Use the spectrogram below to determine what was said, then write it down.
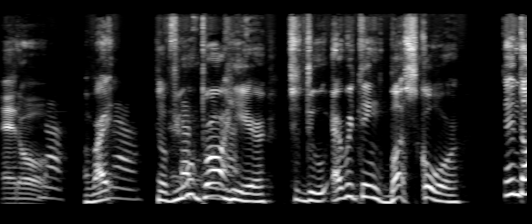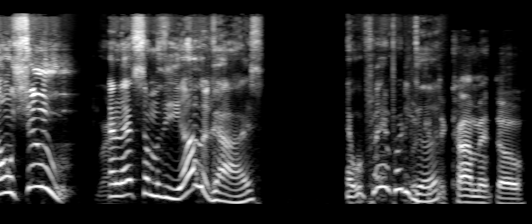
At all. No, All right. no. So if you were brought not. here to do everything but score, then don't shoot. Right. And let some of the other guys that were playing pretty Look at good. the comment though.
